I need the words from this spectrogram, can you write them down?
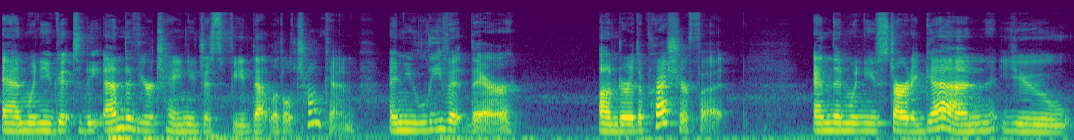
And when you get to the end of your chain you just feed that little chunk in and you leave it there under the pressure foot. And then when you start again you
